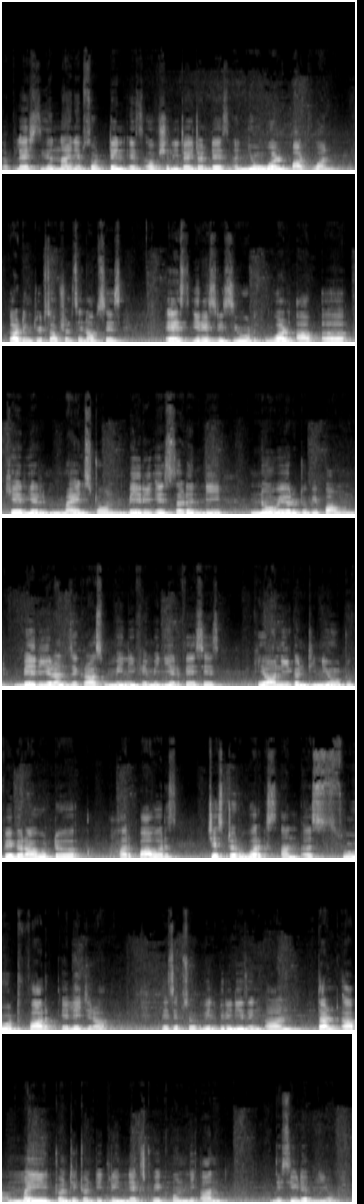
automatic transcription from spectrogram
The Flash Season 9 Episode 10 is officially titled as A New World Part 1. According to its official synopsis, as Iris received word of a career milestone, Barry is suddenly nowhere to be found. Barry runs across many familiar faces. Khione continues to figure out uh, her powers. Chester works on a suit for Allegra. This episode will be releasing on 3rd of May 2023 next week only on the CW.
